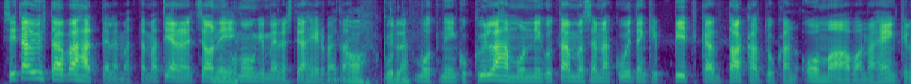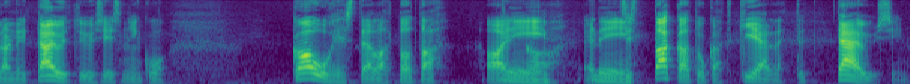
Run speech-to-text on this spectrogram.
sitä yhtään vähättelemättä. Mä tiedän, että se on Niin. niin. Niin kuin munkin mielestä ihan hirveätä. Oh, kyllä. Mutta niin kuin, kyllähän mun niin kuin tämmöisenä kuitenkin pitkän takatukan omaavana henkilönä niin täytyy siis niin kuin kauhistella tota aikaa. Niin, Et niin. Siis takatukat kielletty täysin.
